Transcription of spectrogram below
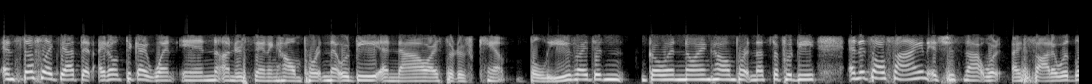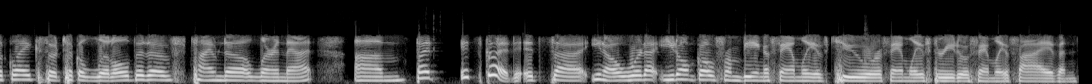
and stuff like that that I don't think I went in understanding how important that would be. And now I sort of can't believe I didn't go in knowing how important that stuff would be. And it's all fine. It's just not what I thought it would look like. So it took a little bit of time to learn that. Um but it's good. It's uh, you know, we're not. You don't go from being a family of two or a family of three to a family of five, and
